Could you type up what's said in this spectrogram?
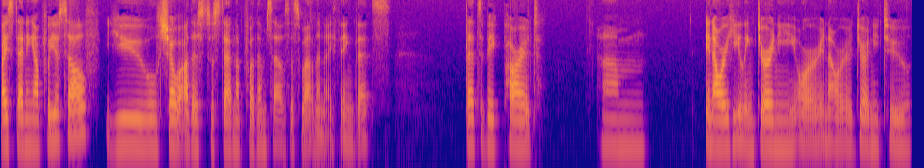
by standing up for yourself, you will show others to stand up for themselves as well. And I think that's that's a big part um, in our healing journey or in our journey to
